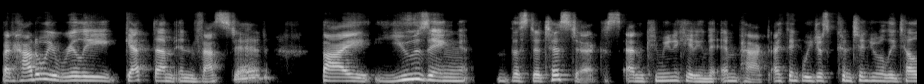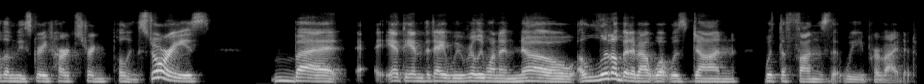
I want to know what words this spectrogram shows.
But how do we really get them invested by using the statistics and communicating the impact? I think we just continually tell them these great heartstring pulling stories but at the end of the day, we really want to know a little bit about what was done with the funds that we provided.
